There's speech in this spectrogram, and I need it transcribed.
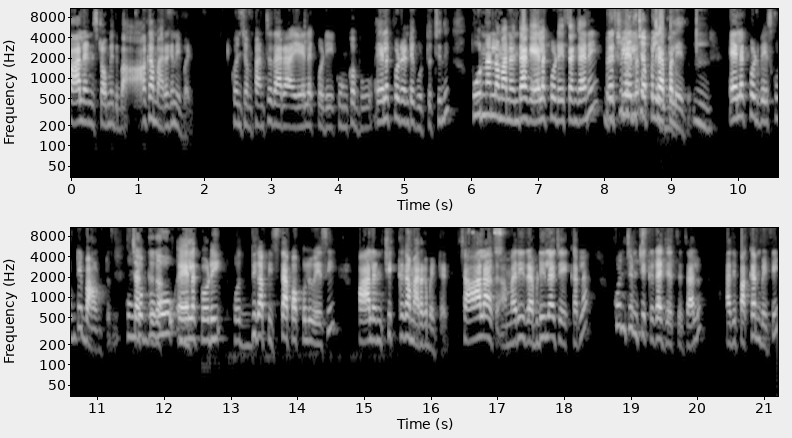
పాలని స్టవ్ మీద బాగా మరగనివ్వండి. కొంచెం పంచదార ఏలక పొడి కుంకుమ పువ్వు. ఏలక పొడి అంటే గుర్తొచ్చింది. పూర్ణంలో మనం ఇందాక ఏలక పొడి వేసాం కానీ చెప్పలేదు. చెప్పలేదు. ఉమ్, ఏలక పొడి వేసుకుంటే బాగుంటుంది. కుంకుమ. పువ్వు ఏలక పొడి కొద్దిగా పిస్తా పప్పులు వేసి పాలను చిక్కగా మరగబెట్టాడు. చాలా మరి రబడీలా చేయక్కర్లా కొంచెం చిక్కగా చేస్తే చాలు. అది పక్కన పెట్టి.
